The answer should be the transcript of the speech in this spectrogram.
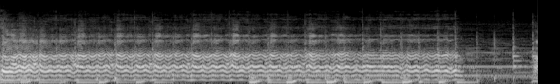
ah Ah!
